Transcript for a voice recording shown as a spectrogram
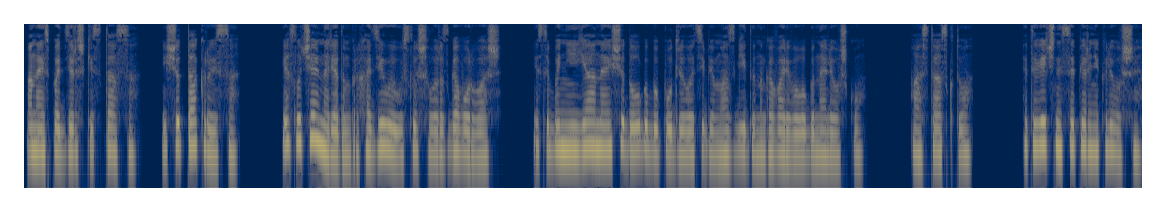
она из поддержки Стаса, еще та крыса. Я случайно рядом проходила и услышала разговор ваш. Если бы не я, она еще долго бы пудрила тебе мозги да наговаривала бы на Лёшку. А Стас кто? Это вечный соперник Лёши.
